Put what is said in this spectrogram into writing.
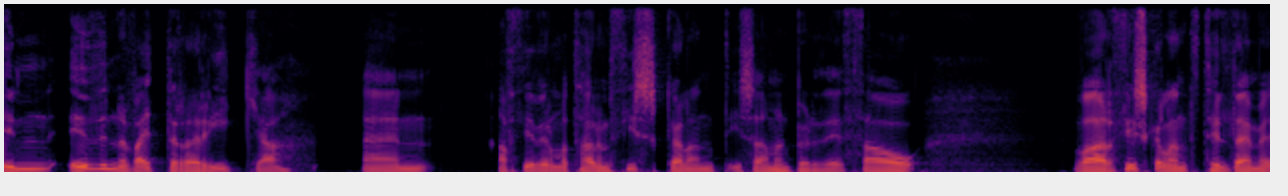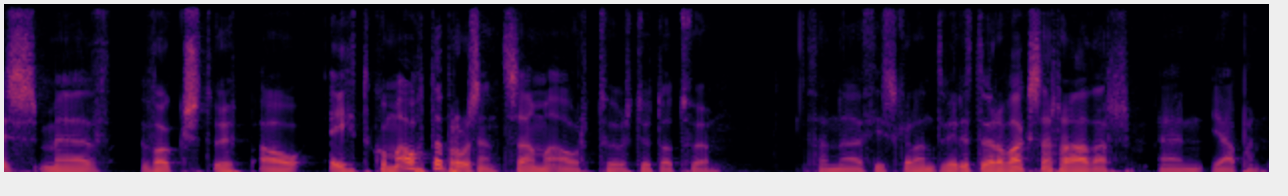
inniðnvættira ríkja en af því að við erum að tala um Þískaland í samanbörði þá var Þískaland til dæmis með vöxt upp á 1,8% sama ár 2022 þannig að Þískaland virðist vera að vaksa hraðar en Japan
